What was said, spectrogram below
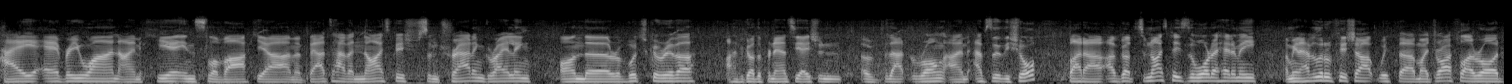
Hey everyone, I'm here in Slovakia. I'm about to have a nice fish, some trout and grayling on the Rabuchka River. I've got the pronunciation of that wrong, I'm absolutely sure. But uh, I've got some nice pieces of water ahead of me. I'm gonna have a little fish up with uh, my dry fly rod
